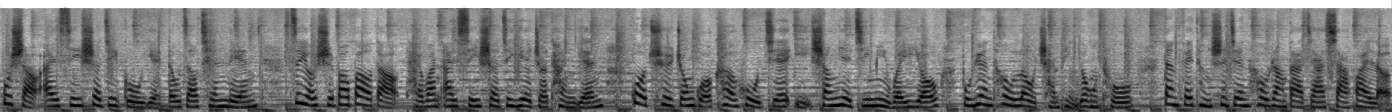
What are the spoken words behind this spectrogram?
不少 IC 设计股也都遭牵连。自由时报报道，台湾 IC 设计业者坦言，过去中国客户皆以商业机密为由，不愿透露产品用途，但飞腾事件后让大家吓坏了，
